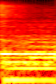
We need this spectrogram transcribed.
Yes.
